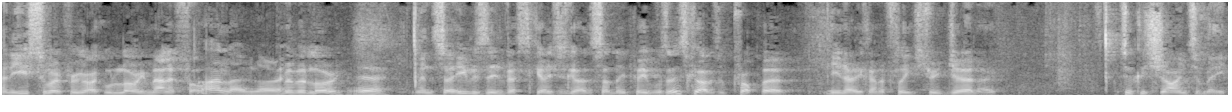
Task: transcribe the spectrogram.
And he used to work for a guy called Laurie Manifold. I know Laurie. Remember Laurie? Yeah. And so he was the investigations guy at the Sunday People. So this guy was a proper, you know, kind of Fleet Street journo. Took a shine to me.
